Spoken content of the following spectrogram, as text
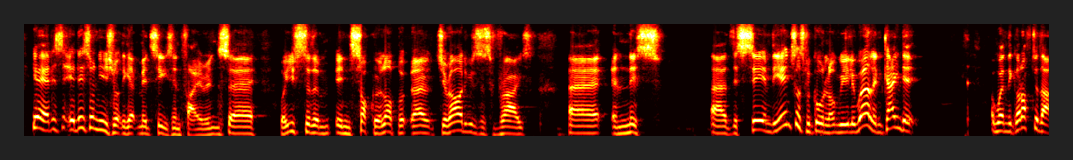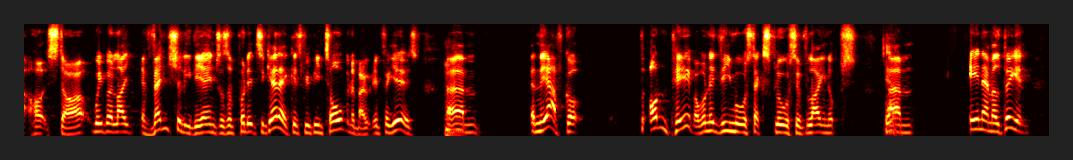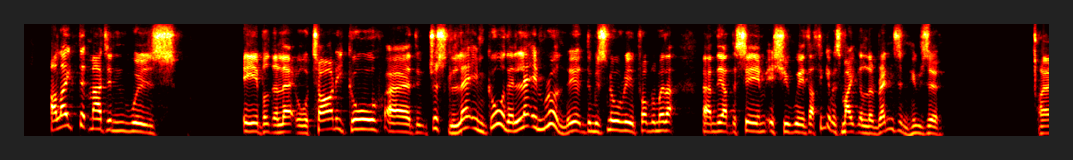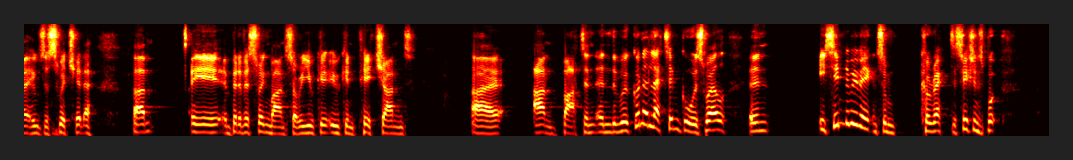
yeah, it is. It is unusual to get mid-season firings. Uh, we're used to them in soccer a lot, but uh, Girardi was a surprise, uh, and this uh, the same. The Angels were going along really well, and kind of when they got off to that hot start, we were like, eventually the Angels have put it together because we've been talking about it for years. Mm-hmm. Um, and they have got on paper one of the most explosive lineups yeah. um, in MLB. And I like that Maddon was able to let Ohtani go. Uh, just let him go. They let him run. There, was no real problem with that. Um, they had the same issue with I think it was Michael Lorenzen, who's a uh, who's a switch hitter. Um, a, a, bit of a swingman, sorry, who can, who can pitch and uh, and bat, and, and they were going to let him go as well. And he seemed to be making some correct decisions, but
